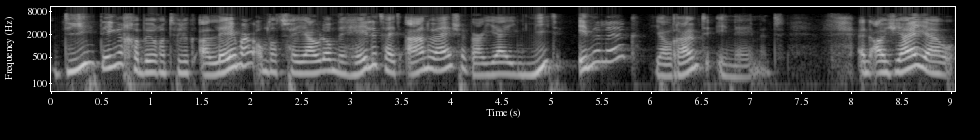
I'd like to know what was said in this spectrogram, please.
die dingen gebeuren natuurlijk alleen maar omdat zij jou dan de hele tijd aanwijzen waar jij niet innerlijk jouw ruimte inneemt. En als jij jouw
